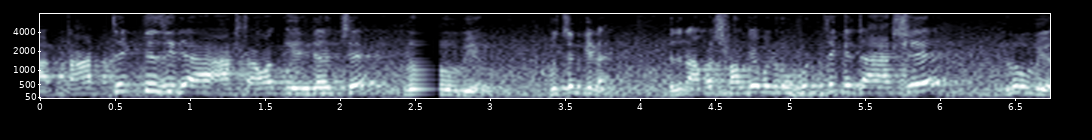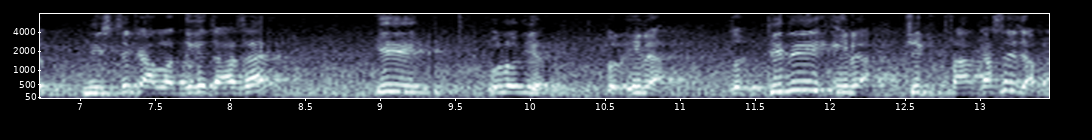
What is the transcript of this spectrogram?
আর তার থেকে যেটা আসছে আমার দিয়ে এটা হচ্ছে রুবিয়ত। বুঝছেন কি না এই জন্য আমরা সঙ্গে বলি উপর থেকে যা আসে রুবিয়ত। নিচ থেকে আল্লাহর দিকে যা যায় কি? উলুহিয়ত ইলা তো তিনি ইলা, ঠিক তার কাছেই যাবে।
